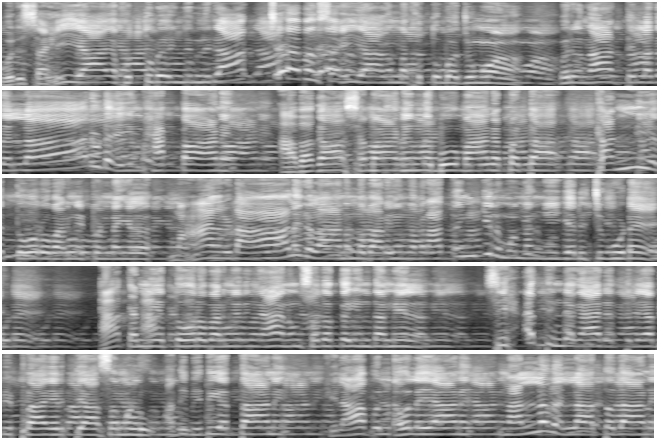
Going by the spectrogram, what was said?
ഒരു സഹിയായ കുത്തുബെങ്കിൽ നിരാക്ഷേപം സഹിയാകുന്ന കുത്തുബ ജുമുഅ. ഒരു നാട്ടിൽ അതെല്ലാവരുടെയും ഹക്കാണ് അവകാശമാണെന്ന് ബഹുമാനപ്പെട്ട കണ്ണിയത്തോറ് പറഞ്ഞിട്ടുണ്ടെങ്കിൽ മഹാനരുടെ ആളുകളാണെന്ന് പറയുന്നവർ അതെങ്കിലും ഒന്ന് അംഗീകരിച്ചുകൂടെ? ആ കണ്ണിയത്തോട് പറഞ്ഞത് ഞാനും സദക്കയും തമ്മിൽ. സിഹത്തിന്റെ കാര്യത്തിലെ അഭിപ്രായ വ്യത്യാസമുള്ളൂ. അത് വിധിയത്താണ് ഖിലാഫുൽ ഔലയാണ് നല്ലതല്ലാത്തതാണ്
